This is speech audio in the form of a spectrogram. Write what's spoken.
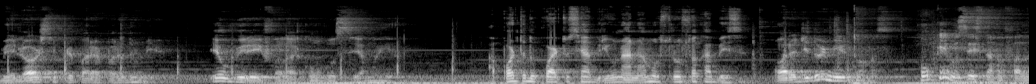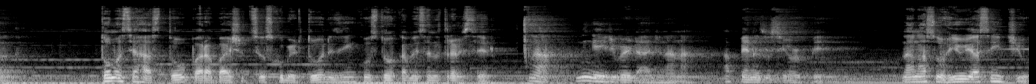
Melhor se preparar para dormir. Eu virei falar com você amanhã. Porta do quarto se abriu, Naná mostrou sua cabeça. Hora de dormir, Thomas. Com quem você estava falando? Thomas se arrastou para baixo de seus cobertores e encostou a cabeça no travesseiro. Ah, ninguém de verdade, Naná. Apenas o Sr. P. Naná sorriu e assentiu,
